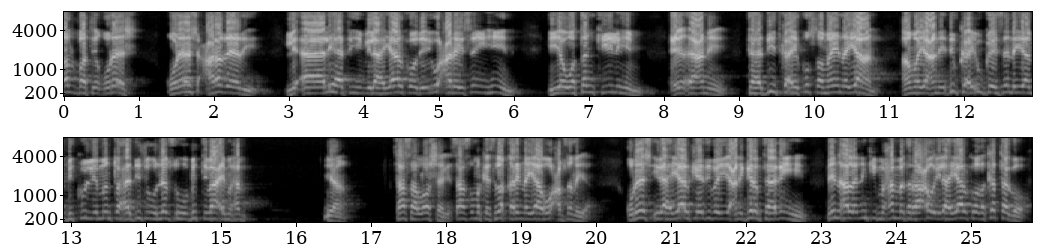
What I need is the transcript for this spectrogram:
khadbati quraysh quraysh caradeedii liaalihatihim ilaahyaalkooda ay u cadhaysan yihiin iyo watankiilihim yani tahdiidka ay ku samaynayaan ama yani dhibka ay u geysanayaan bikulli man tuxadithuhu nafsuhu biitibaaci maxamed ya. Saasaa loo sheegay. Saasuu marka isla qarinaya oo cabsanaya. Quraysh ilaahyaalkeedii bay yani garab taagan yihiin. Nin alle ninkii maxamed raaco oo ilaahyaalkooda ka tago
